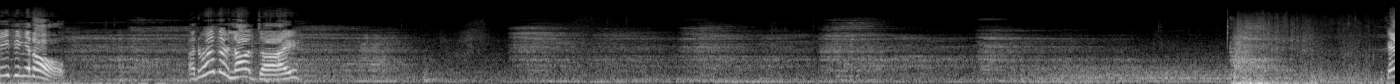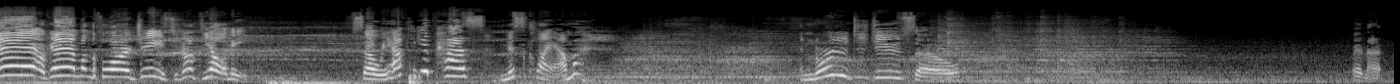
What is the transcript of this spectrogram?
Anything at all? I'd rather not die. Okay, okay, I'm on the floor. Jeez, you don't have to yell at me. So we have to get past Miss Clam. In order to do so... Wait a minute.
